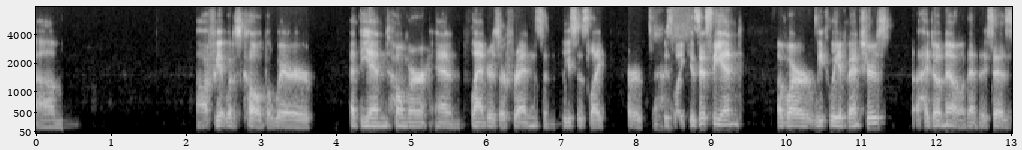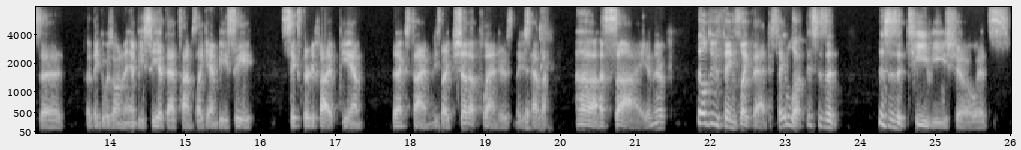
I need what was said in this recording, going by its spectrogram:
um, oh, I forget what it's called, but where at the end Homer and Flanders are friends, and Lisa's like, or is like, is this the end of our weekly adventures? I don't know. And then it says, uh, I think it was on NBC at that time. It's like NBC, 6:35 p.m. The next time, he's like, "Shut up, Flanders," and they just have a uh, a sigh, and they're they'll do things like that to say, "Look, this is a this is a TV show. It's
